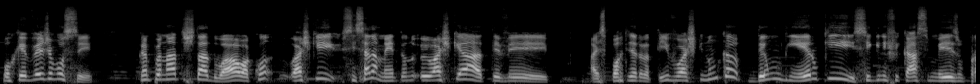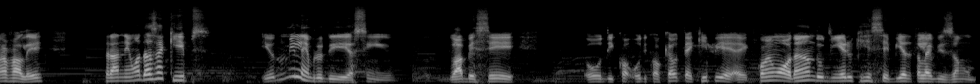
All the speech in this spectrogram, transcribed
Porque veja você, campeonato estadual, eu acho que, sinceramente, eu, eu acho que a TV, a Esporte Interativo, eu acho que nunca deu um dinheiro que significasse mesmo para valer para nenhuma das equipes. Eu não me lembro de, assim, do ABC ou de, ou de qualquer outra equipe é, comemorando o dinheiro que recebia da televisão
